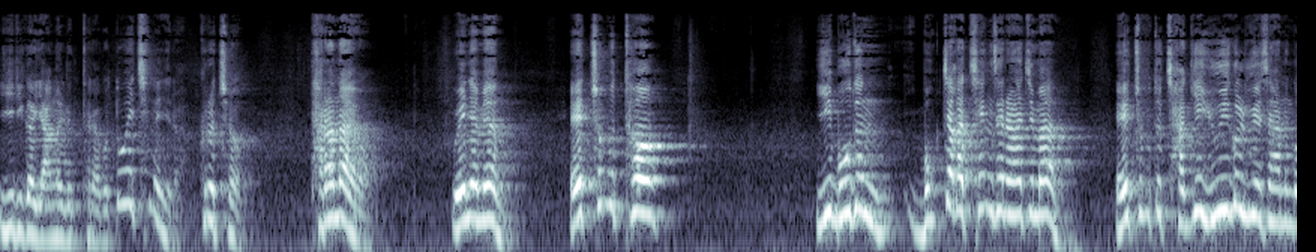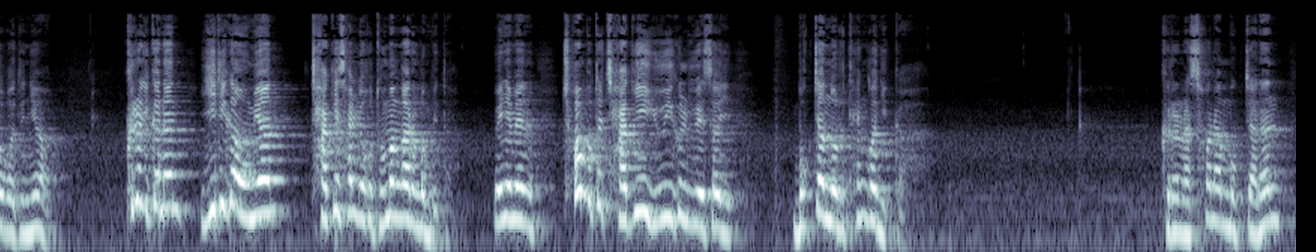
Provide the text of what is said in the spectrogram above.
이리가 양을 늑탈하고 또 해치느니라. 그렇죠. 달아나요. 왜냐면 애초부터 이 모든 목자가 생생을 하지만 애초부터 자기의 유익을 위해서 하는 거거든요. 그러니까는 이리가 오면 자기 살려고 도망가는 겁니다. 왜냐면 처음부터 자기의 유익을 위해서 목자 노릇 한 거니까. 그러나 선한 목자는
